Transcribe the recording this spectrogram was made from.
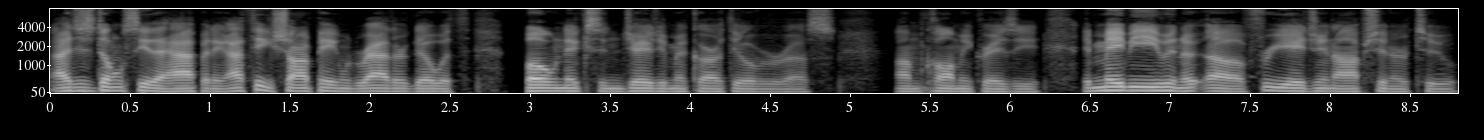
I just don't see that happening. I think Sean Payton would rather go with Bo Nix and JJ McCarthy over Russ. Um, call me crazy. It may be even a, a, free agent option or two.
